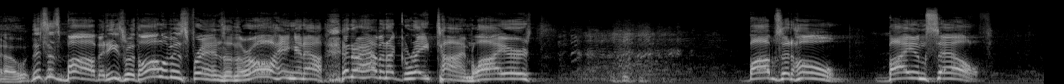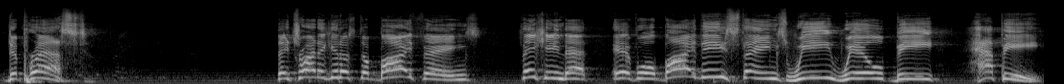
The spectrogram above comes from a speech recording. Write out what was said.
No, this is Bob, and he's with all of his friends, and they're all hanging out, and they're having a great time. Liars. Bob's at home by himself, depressed. They try to get us to buy things thinking that if we'll buy these things, we will be happy.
